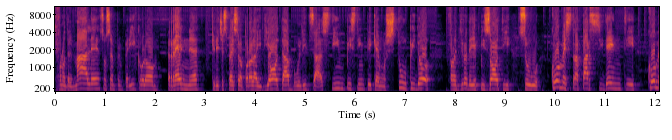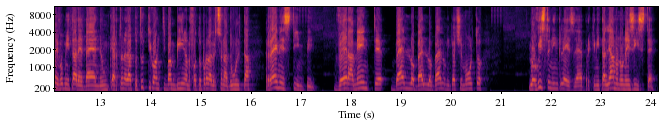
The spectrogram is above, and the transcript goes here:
si fanno del male, sono sempre in pericolo. Ren, che dice spesso la parola idiota, bullizza Stimpy, Stimpy che è uno stupido. Fanno giro degli episodi su come strapparsi i denti, come vomitare Ben, un cartone adatto a tutti quanti i bambini, hanno fatto pure la versione adulta. Ren e Stimpy, veramente bello, bello, bello, mi piace molto. L'ho visto in inglese, eh, perché in italiano non esiste.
